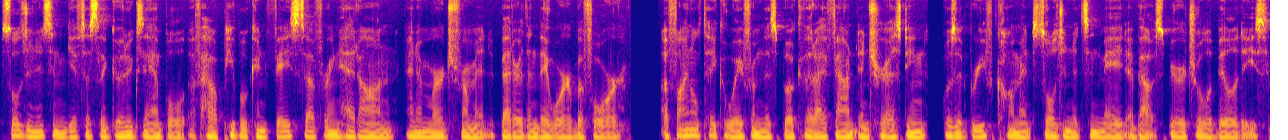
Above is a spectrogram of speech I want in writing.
Solzhenitsyn gives us a good example of how people can face suffering head on and emerge from it better than they were before. A final takeaway from this book that I found interesting was a brief comment Solzhenitsyn made about spiritual abilities.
